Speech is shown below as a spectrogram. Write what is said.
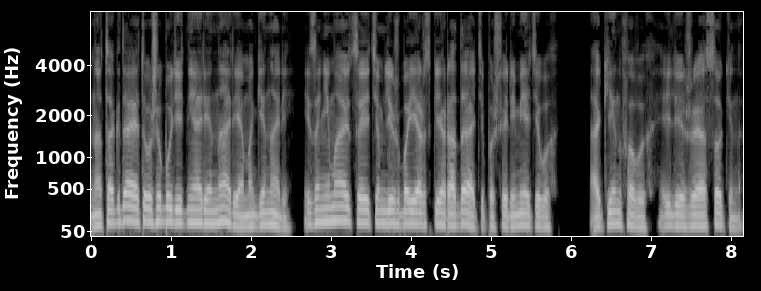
Но тогда это уже будет не аренарий, а магинарий, и занимаются этим лишь боярские рода, типа Шереметьевых, Акинфовых или же Осокиных.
